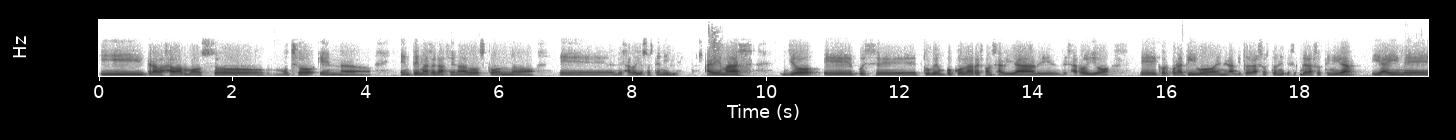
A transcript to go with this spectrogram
y trabajábamos oh, mucho en, en, temas relacionados con oh, el desarrollo sostenible. Además, yo eh, pues eh, tuve un poco la responsabilidad del desarrollo eh, corporativo en el ámbito de la, de la sostenibilidad y ahí me,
